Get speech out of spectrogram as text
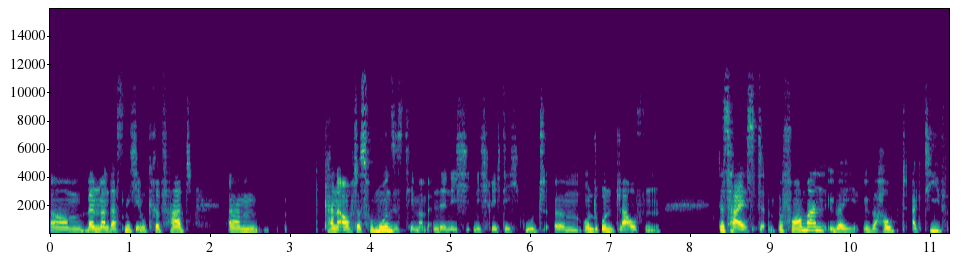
Ähm, wenn man das nicht im Griff hat, ähm, kann auch das Hormonsystem am Ende nicht, nicht richtig gut ähm, und rund laufen. Das heißt, bevor man über, überhaupt aktiv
